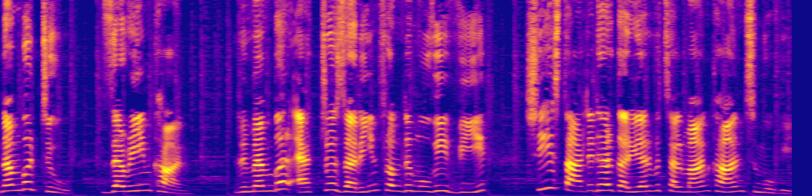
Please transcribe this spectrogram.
number two Zareen Khan remember actress Zareen from the movie Veer she started her career with Salman Khan movie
